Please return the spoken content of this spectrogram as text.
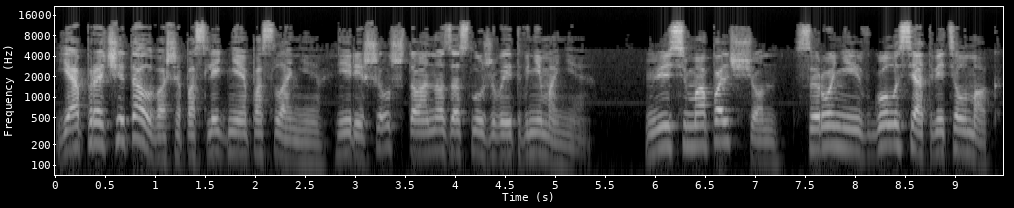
«Я прочитал ваше последнее послание и решил, что оно заслуживает внимания». «Весьма польщен», — с иронией в голосе ответил маг.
